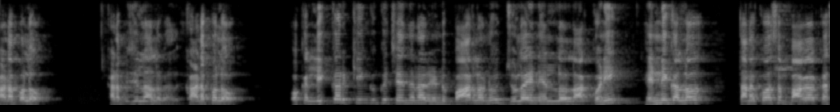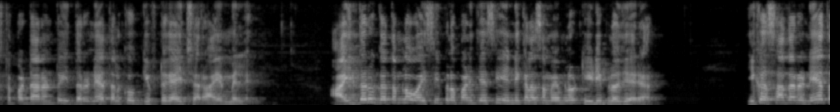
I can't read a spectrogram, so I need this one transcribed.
కడపలో కడప జిల్లాలో కాదు కడపలో ఒక లిక్కర్ కింగ్కు చెందిన రెండు బార్లను జూలై నెలలో లాక్కొని ఎన్నికల్లో తన కోసం బాగా కష్టపడ్డారంటూ ఇద్దరు నేతలకు గిఫ్ట్గా ఇచ్చారు ఆ ఎమ్మెల్యే. ఆ ఇద్దరు గతంలో వైసీపీలో పనిచేసి ఎన్నికల సమయంలో టీడీపీలో చేరారు. ఇక సదరు నేత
